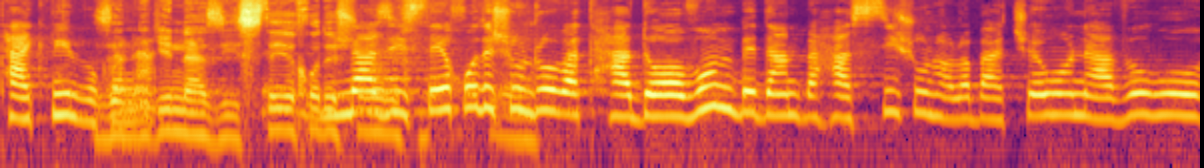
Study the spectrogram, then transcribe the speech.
تکمیل بکنن. زندگی نزیسته خودشون. نزیسته خودشون رو و تداوم بدن به هستیشون حالا بچه و نوه و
